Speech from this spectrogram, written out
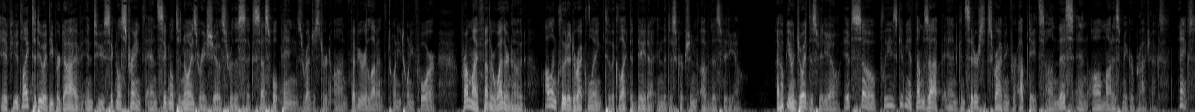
If you'd like to do a deeper dive into signal strength and signal to noise ratios for the successful pings registered on February 11th, 2024 from my Feather Weather node, I'll include a direct link to the collected data in the description of this video. I hope you enjoyed this video. If so, please give me a thumbs up and consider subscribing for updates on this and all Modest Maker projects. Thanks.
